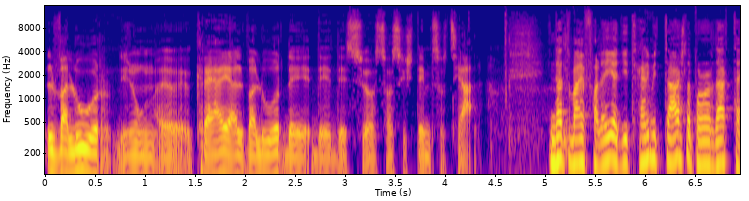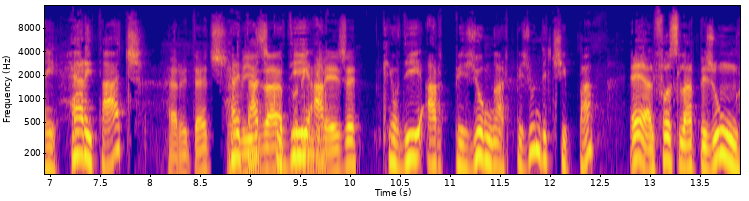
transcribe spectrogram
il valore, diciamo, eh, crea il valore del de, de suo, suo sistema sociale. Intanto mai fa lei ha detto heritage, la parola data è heritage. Heritage, heritage visa, inglese. Che vuol dire arpegion, arpegion de cippa. Eh, al fosse l'arpegion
